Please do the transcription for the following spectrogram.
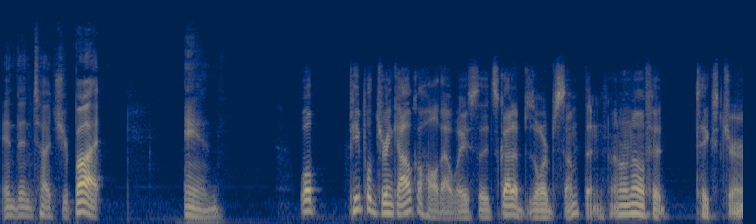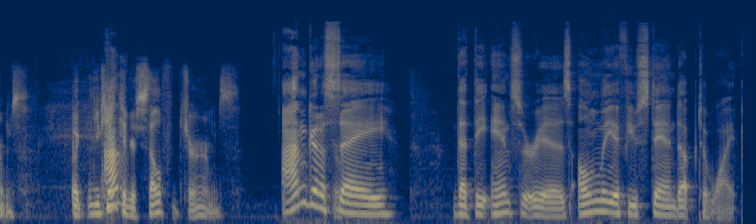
and then touch your butt? And Well, people drink alcohol that way, so it's got to absorb something. I don't know if it takes germs, but you can't I'm- give yourself germs. I'm gonna say that the answer is only if you stand up to wipe.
